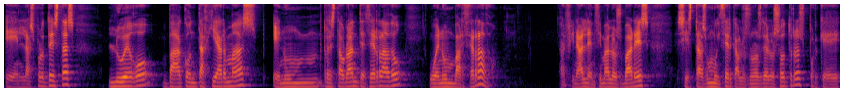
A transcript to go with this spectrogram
en las protestas luego va a contagiar más en un restaurante cerrado o en un bar cerrado. Al final, encima los bares, si estás muy cerca los unos de los otros, porque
